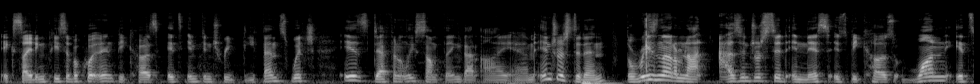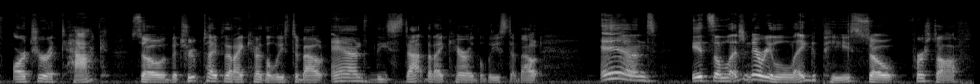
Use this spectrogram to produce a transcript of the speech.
exciting piece of equipment because it's infantry defense which is definitely something that i am interested in. The reason that i'm not as interested in this is because one it's archer attack. So the troop type that i care the least about and the stat that i care the least about and it's a legendary leg piece so first off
